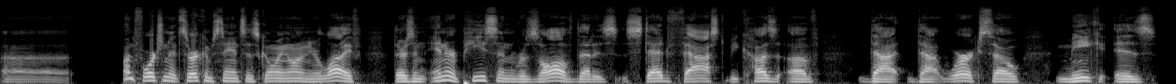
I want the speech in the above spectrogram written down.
uh, unfortunate circumstances going on in your life, there's an inner peace and resolve that is steadfast because of that that work. So meek is,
